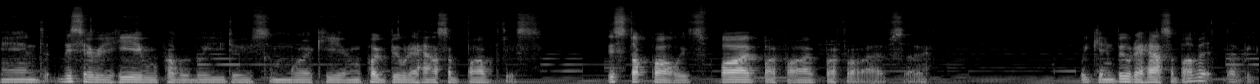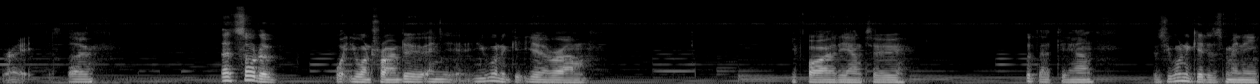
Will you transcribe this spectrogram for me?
And this area here, we'll probably do some work here and we'll probably build a house above this. This stockpile is 5 by 5 by 5, so we can build a house above it, that'd be great. So that's sort of what you want to try and do, and you want to get your um your fire down to put that down because you want to get as many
